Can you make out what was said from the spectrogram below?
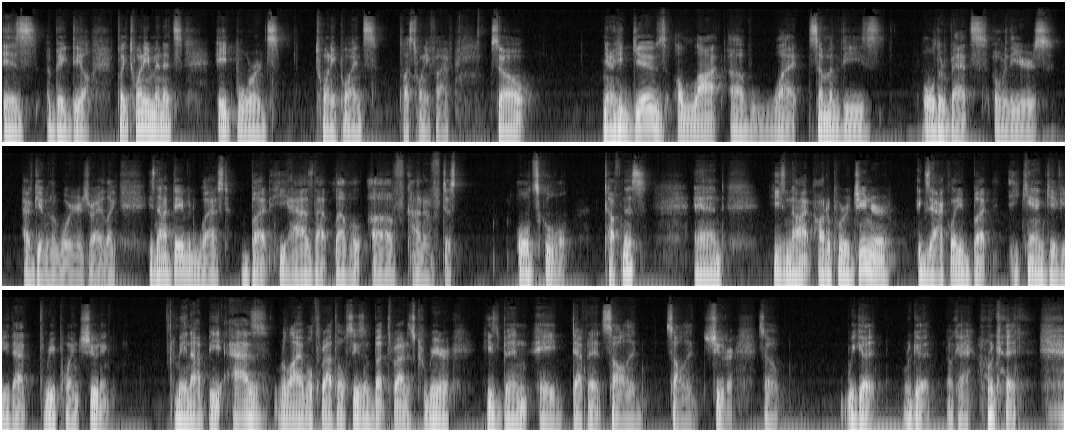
is a big deal. Played 20 minutes, eight boards, 20 points, plus 25. So, you know, he gives a lot of what some of these older vets over the years have given the Warriors, right? Like he's not David West, but he has that level of kind of just old school toughness. And he's not Otto Porter Jr. exactly, but he can give you that three point shooting. He may not be as reliable throughout the whole season, but throughout his career, he's been a definite solid, solid shooter. So we good. We're good. Okay. We're good.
